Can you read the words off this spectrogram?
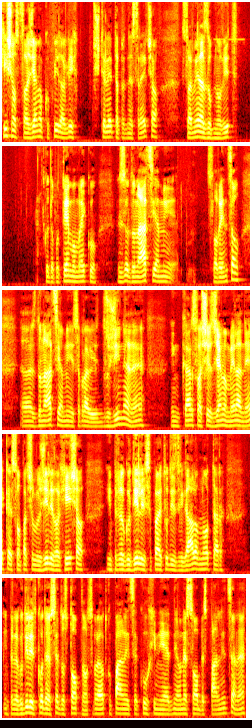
Hišo sva ženo kupila, glih štiri leta pred nesrečo, sva imela za obnoviti. Tako da potem bom rekel, z donacijami slovencev, eh, z donacijami, se pravi, družine ne, in kar sva še z ženo imela nekaj, smo pač vložili v hišo in prilagodili, se pravi, tudi z dvigalom noter. In prilagodili tako, da je vse dostopno, se pravi, od kopalnice, kuhinje, dnevne sobe, spalnice. Ne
